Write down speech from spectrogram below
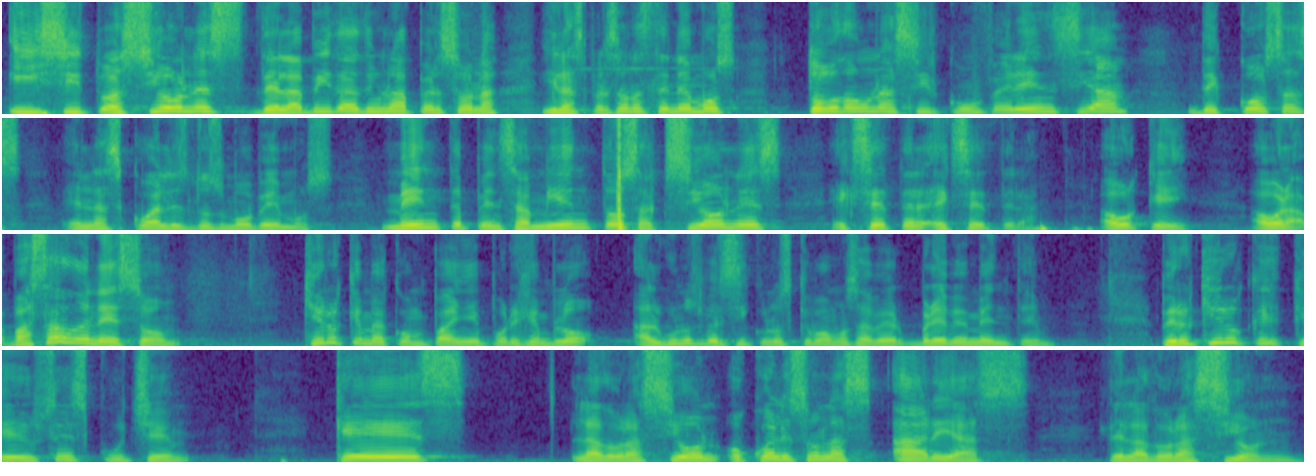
y situaciones de la vida de una persona. Y las personas tenemos toda una circunferencia de cosas en las cuales nos movemos. Mente, pensamientos, acciones, etcétera, etcétera. Ok, ahora, basado en eso, quiero que me acompañe, por ejemplo, algunos versículos que vamos a ver brevemente, pero quiero que, que usted escuche qué es la adoración o cuáles son las áreas de la adoración.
